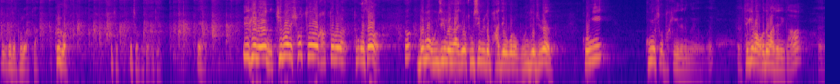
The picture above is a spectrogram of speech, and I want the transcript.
그죠, 보죠. 자 긁어. 그렇죠, 그렇죠. 이렇게 이렇게. 예. 이렇게 하면 기본 쇼트 각도를 통해서 어? 몸을 움직임을 해가지고 중심 이동 바디옥으로 움직여주면 공이 공격성을 바뀌게 되는 거예요. 예? 대기방 얻어맞으니까. 예.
